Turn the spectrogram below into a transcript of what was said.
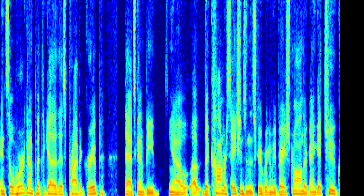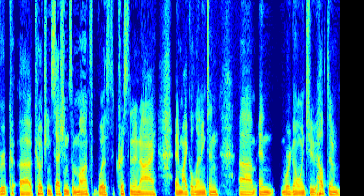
And so we're going to put together this private group that's going to be you know uh, the conversations in this group are going to be very strong. They're going to get two group uh, coaching sessions a month with kristen and i and michael lennington um, and we're going to help them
